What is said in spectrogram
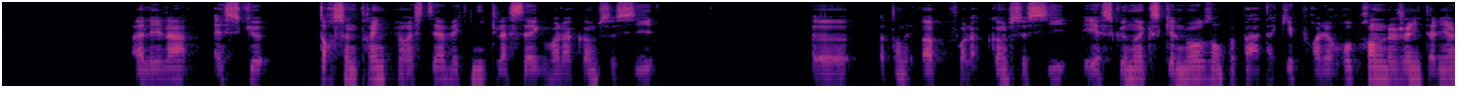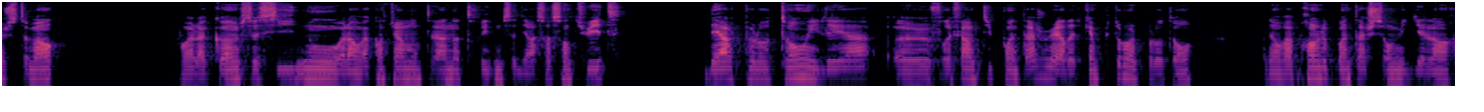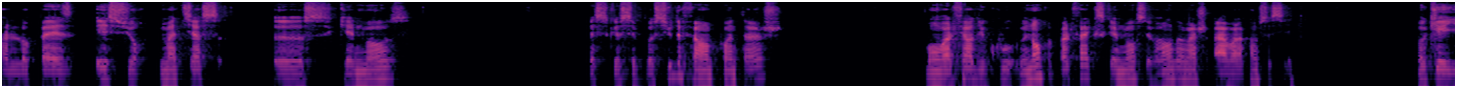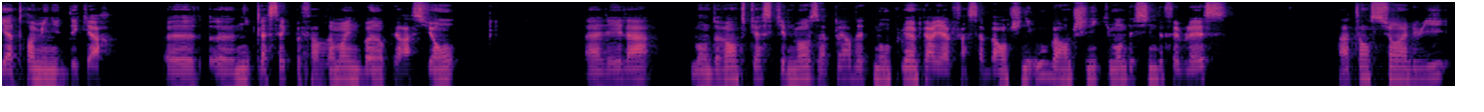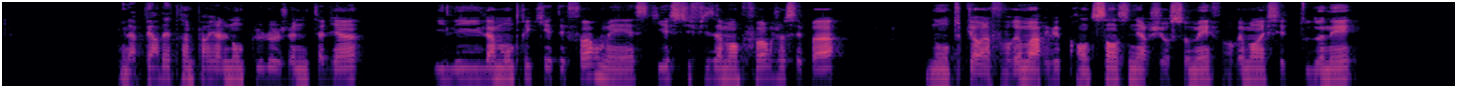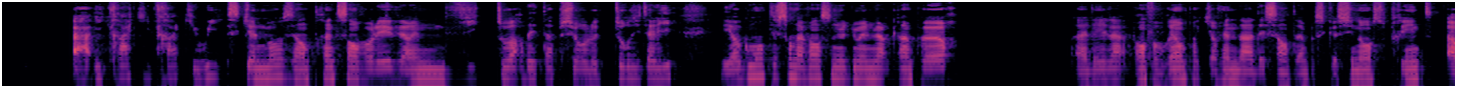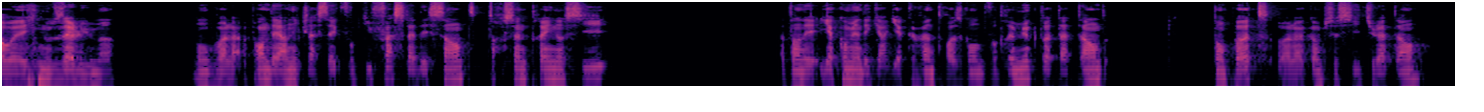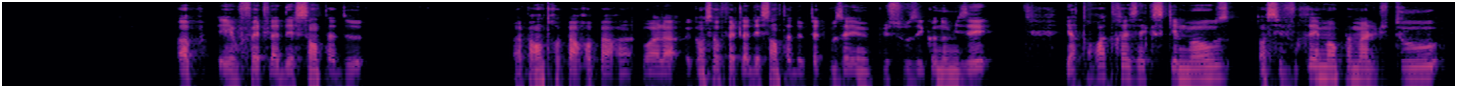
Allez là, est-ce que Thorsten Train peut rester avec Niklas Seg Voilà, comme ceci. Euh, attendez, hop, voilà, comme ceci. Et est-ce que nous, avec Skelmos, on peut pas attaquer pour aller reprendre le jeune italien, justement? Voilà, comme ceci. Nous, voilà, on va continuer à monter à notre rythme, c'est-à-dire à 68. Derrière le peloton, il est à... Euh, faudrait faire un petit pointage, il a l'air d'être quand même plutôt loin le peloton. On va prendre le pointage sur Miguel Angel Lopez et sur Mathias euh, Est-ce que c'est possible de faire un pointage? Bon, on va le faire du coup. Mais non, on peut pas le faire avec Skelmos, c'est vraiment dommage. Ah, voilà, comme ceci. Ok, il y a 3 minutes d'écart. Euh, euh, peut faire vraiment une bonne opération. Allez, là. Bon, devant en tout cas, Skelmos a peur d'être non plus impérial face à Baroncini. Ou Baroncini qui montre des signes de faiblesse. Attention à lui. Il a peur d'être impérial non plus, le jeune italien. Il, a montré qu'il était fort, mais est-ce qu'il est suffisamment fort? Je sais pas. Non, en tout cas, voilà, faut vraiment arriver par contre sans énergie au sommet. Faut vraiment essayer de tout donner. Ah, il craque, il craque. Oui, Skelmos est en train de s'envoler vers une victoire d'étape sur le Tour d'Italie et augmenter son avance au niveau du meilleur grimpeur. Allez là. Par contre, faut vraiment pas qu'il revienne dans la descente, hein, parce que sinon, sprint. Ah ouais, il nous allume. Hein. Donc voilà, Pander, Niklasek, faut qu'il fasse la descente. Thorsten Train aussi. Attendez, il y a combien d'écart Il y a que 23 secondes. Vaudrait mieux que toi t'attendes ton pote. Voilà, comme ceci, tu l'attends. Hop, et vous faites la descente à deux. par contre, repart, repart. Hein. Voilà, comme ça vous faites la descente à deux. Peut-être que vous allez plus vous économiser. Il y a 3-13 ex oh, C'est vraiment pas mal du tout.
